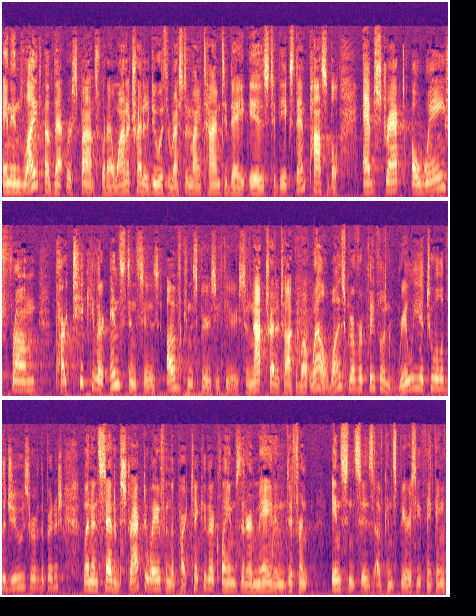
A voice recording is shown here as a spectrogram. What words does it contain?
And in light of that response, what I want to try to do with the rest of my time today is, to the extent possible, abstract away from particular instances of conspiracy theories. So, not try to talk about, well, was Grover Cleveland really a tool of the Jews or of the British? But instead, abstract away from the particular claims that are made in different instances of conspiracy thinking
